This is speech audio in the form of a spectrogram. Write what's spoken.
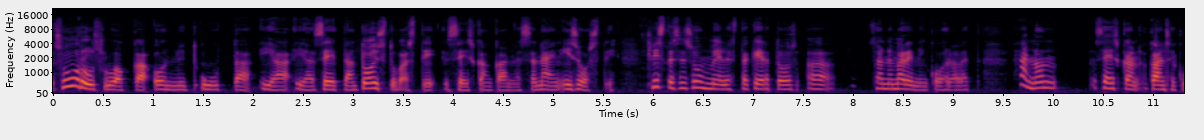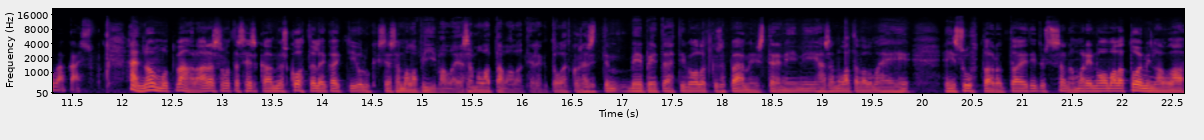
suuruusluokka on nyt uutta ja, ja se, että on toistuvasti Seiskan kannessa näin isosti. Mistä se sun mielestä kertoo äh, Sanna Marinin kohdalla, että hän on Seiskan kansikuva kasvu? Hän on, mutta mä olen aina sanonut, että Seiska myös kohtelee kaikki julkisia samalla viivalla ja samalla tavalla. Tiedä, että oletko sä sitten BP-tähti vai oletko sä pääministeri, niin, niin ihan samalla tavalla heihin, heihin suhtaudutaan. Ja tietysti Sanna Marin omalla toiminnallaan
